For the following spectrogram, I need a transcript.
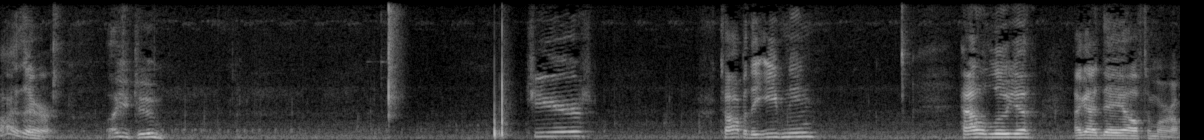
Hi there. Hi, YouTube. Cheers. Top of the evening. Hallelujah. I got a day off tomorrow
